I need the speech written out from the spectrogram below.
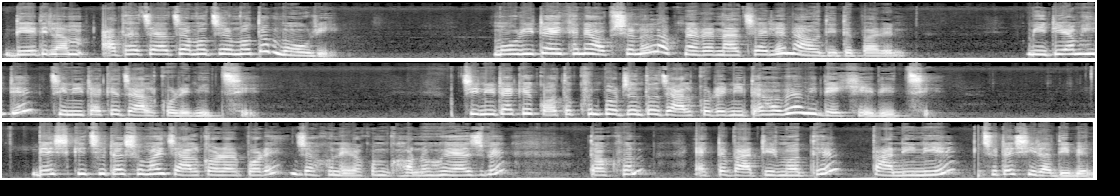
দিয়ে দিলাম আধা চা চামচের মতো মৌরি। মৌরিটা এখানে অপশনাল আপনারা না চাইলে নাও দিতে পারেন। মিডিয়াম হিটে চিনিটাকে জাল করে নিচ্ছি। চিনিটাকে কতক্ষণ পর্যন্ত জাল করে নিতে হবে আমি দেখিয়ে দিচ্ছি। বেশ কিছুটা সময় জাল করার পরে যখন এরকম ঘন হয়ে আসবে, তখন একটা বাটির মধ্যে পানি নিয়ে কিছুটা শিরা দিবেন।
